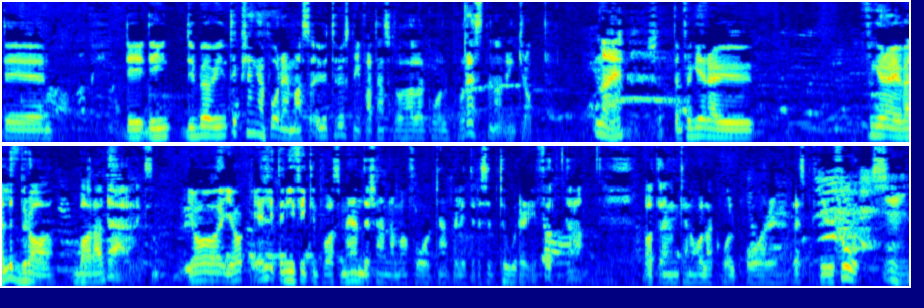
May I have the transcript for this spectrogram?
det, det, det, du behöver inte klänga på dig en massa utrustning för att den ska hålla koll på resten av din kropp. Nej. Så den fungerar ju, fungerar ju väldigt bra bara där. Liksom. Jag, jag är lite nyfiken på vad som händer sen när man får kanske lite receptorer i fötterna. Och att den kan hålla koll på respektive fot. Mm.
